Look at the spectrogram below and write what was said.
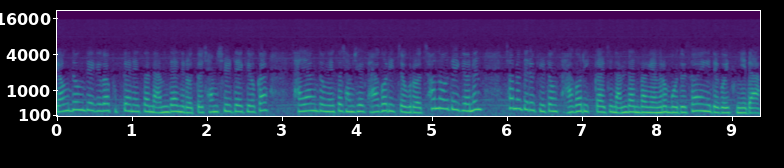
영동대교가 북단에서 남단으로 또 잠실대교가 사양동에서 잠실 사거리 쪽으로 천호대교는 천호대로 길동 사거리까지 남단 방향으로 모두 서행이 되고 있습니다.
